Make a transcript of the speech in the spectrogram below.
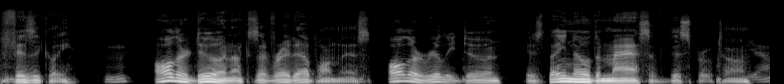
physically. Mhm. All they're doing, because I've read up on this, all they're really doing is they know the mass of this proton Yeah.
